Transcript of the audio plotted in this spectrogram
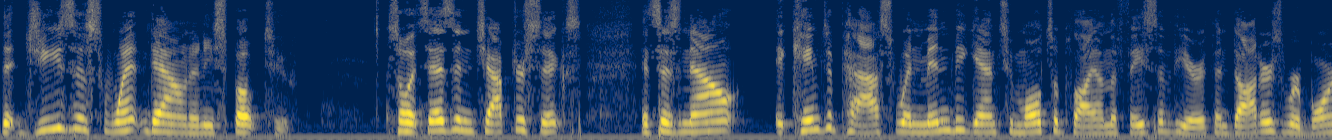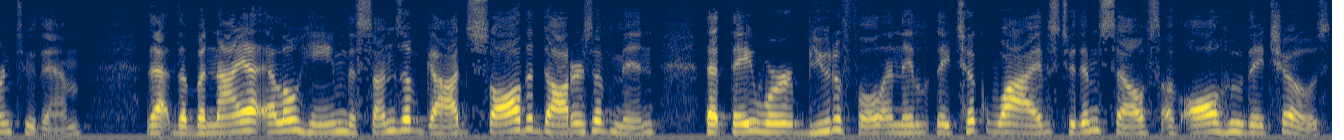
that Jesus went down and he spoke to. So it says in chapter 6, it says, Now it came to pass when men began to multiply on the face of the earth and daughters were born to them that the Benaiah Elohim, the sons of God, saw the daughters of men, that they were beautiful, and they, they took wives to themselves of all who they chose.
